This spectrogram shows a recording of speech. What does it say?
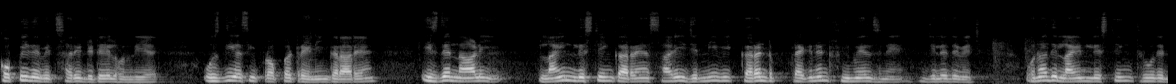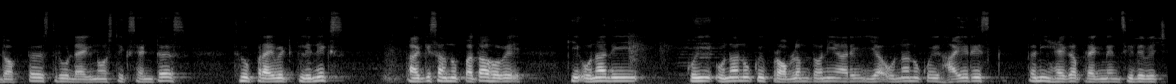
ਕਾਪੀ ਦੇ ਵਿੱਚ ਸਾਰੀ ਡਿਟੇਲ ਹੁੰਦੀ ਹੈ। ਉਸ ਦੀ ਅਸੀਂ ਪ੍ਰੋਪਰ ਟ੍ਰੇਨਿੰਗ ਕਰਾ ਰਹੇ ਹਾਂ। ਇਸ ਦੇ ਨਾਲ ਹੀ ਲਾਈਨ ਲਿਸਟਿੰਗ ਕਰ ਰਹੇ ਹਾਂ ਸਾਰੀ ਜਿੰਨੀ ਵੀ ਕਰੰਟ ਪ੍ਰੈਗਨੈਂਟ ਫੀਮੇਲਸ ਨੇ ਜ਼ਿਲ੍ਹੇ ਦੇ ਵਿੱਚ, ਉਹਨਾਂ ਦੀ ਲਾਈਨ ਲਿਸਟਿੰਗ ਥਰੂ ਦੇ doctors through diagnostic centres through private clinics ਤਾਂ ਕਿ ਸਾਨੂੰ ਪਤਾ ਹੋਵੇ ਕਿ ਉਹਨਾਂ ਦੀ ਕੋਈ, ਉਹਨਾਂ ਨੂੰ ਕੋਈ ਪ੍ਰੋਬਲਮ ਤਾਂ ਨਹੀਂ ਆ ਰਹੀ ਜਾਂ ਉਹਨਾਂ ਨੂੰ ਕੋਈ ਹਾਈ ਰਿਸਕ ਤਾਂ ਨਹੀਂ ਹੈਗਾ ਪ੍ਰੈਗਨੈਂਸੀ ਦੇ ਵਿੱਚ,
